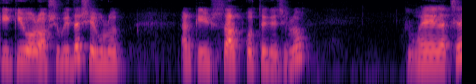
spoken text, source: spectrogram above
কী কী ওর অসুবিধা সেগুলো আর কি সলভ করতে গেছিল। হয়ে গেছে।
